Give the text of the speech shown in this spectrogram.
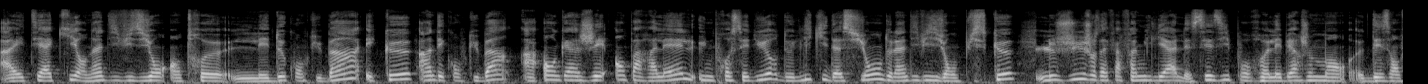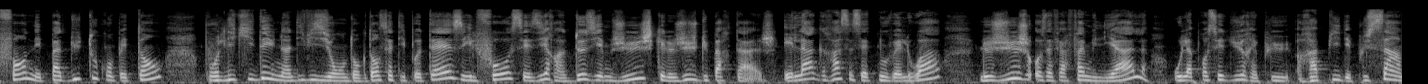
a été acquis en indivision entre les deux concubins et que un des concubins a engagé en parallèle une procédure de liquidation de l'indivision puisque le juge aux affaires familiales saisi pour l'hébergement des enfants n'est pas du tout compétent pour liquider une indivision. Donc dans cette hypothèse, il faut saisir un deuxième juge qui est le juge du partage. Et là, grâce à cette nouvelle loi, le juge aux affaires familiales où la procédure est plus rapide et plus simple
